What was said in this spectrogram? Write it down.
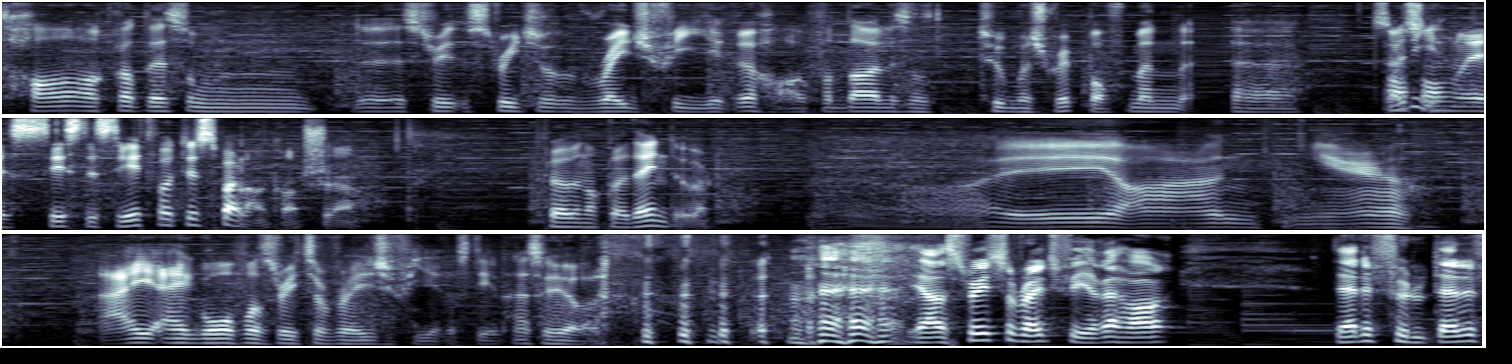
ta akkurat det som eh, Street, Streets of Rage 4 har, for da er det liksom too much rip-off, men uh, Sånn som de siste Street Fighter-spillene, kanskje? Prøve noe i den duren? Ja, nja. Nei, jeg går for Streets of Rage 4-stil. Jeg skal gjøre det. ja, Streets of Rage 4 har Det er det, full, det, er det,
